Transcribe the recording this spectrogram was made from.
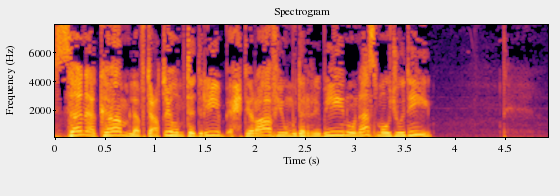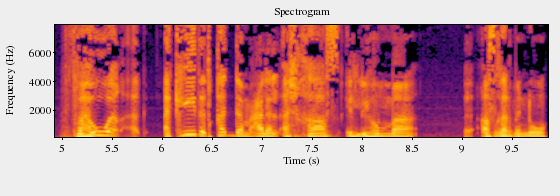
سنة كاملة بتعطيهم تدريب احترافي ومدربين وناس موجودين. فهو أكيد تقدم على الأشخاص اللي هم أصغر منه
